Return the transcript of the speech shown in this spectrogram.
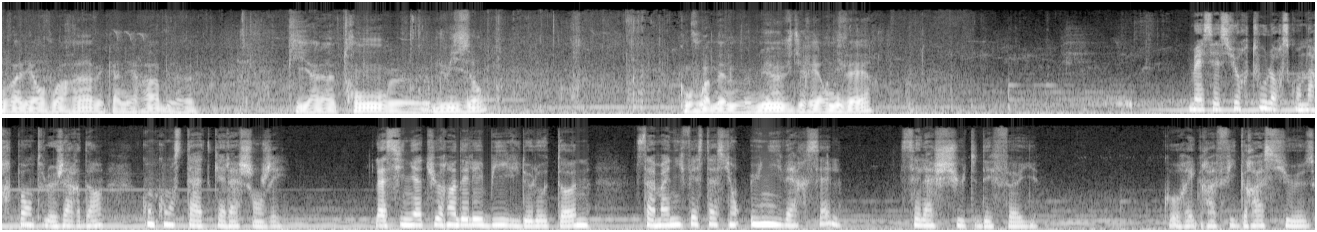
On va aller en voir un avec un érable qui a un tronc euh, luisant, qu'on voit même mieux, je dirais, en hiver. Mais c'est surtout lorsqu'on arpente le jardin qu'on constate qu'elle a changé. La signature indélébile de l'automne sa manifestation universelle, c'est la chute des feuilles. Chorégraphie gracieuse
